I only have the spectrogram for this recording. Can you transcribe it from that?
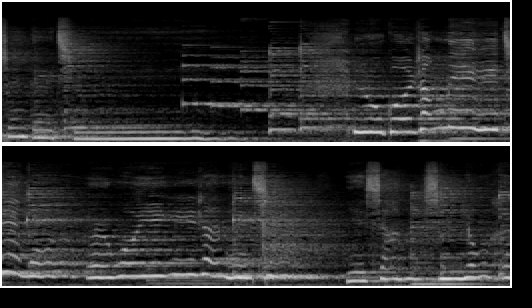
深的情。如果让你遇见我，而我依然年轻，也相信永恒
